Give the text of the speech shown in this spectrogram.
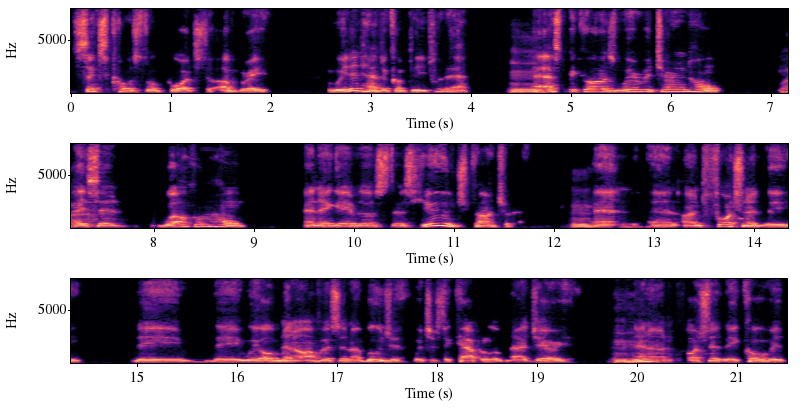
six coastal ports to upgrade. We didn't have to compete for that. Mm. That's because we're returning home. Wow. They said, welcome home. And they gave us this huge contract. Mm. And and unfortunately, the the we opened an office in Abuja, which is the capital of Nigeria. Mm-hmm. And unfortunately, COVID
